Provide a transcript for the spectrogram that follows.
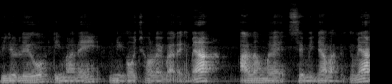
ဗီဒီယိုလေးကိုဒီမှာနေညီကုန်းချုပ်လိုက်ပါတယ်ခင်ဗျာအားလုံးပဲအစီအမံကြပါစေခင်ဗျာ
